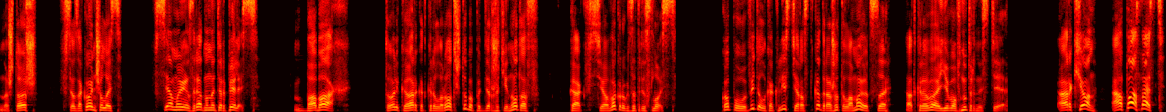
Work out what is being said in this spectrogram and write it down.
Ну что ж, все закончилось. Все мы изрядно натерпелись. Бабах! Только Арк открыл рот, чтобы поддержать енотов, как все вокруг затряслось. Копа увидел, как листья ростка дрожат и ломаются, открывая его внутренности. «Аркхён! Опасность!»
